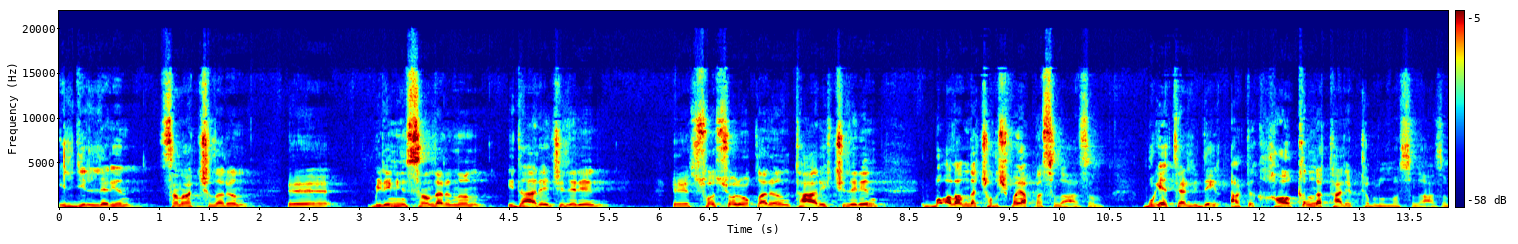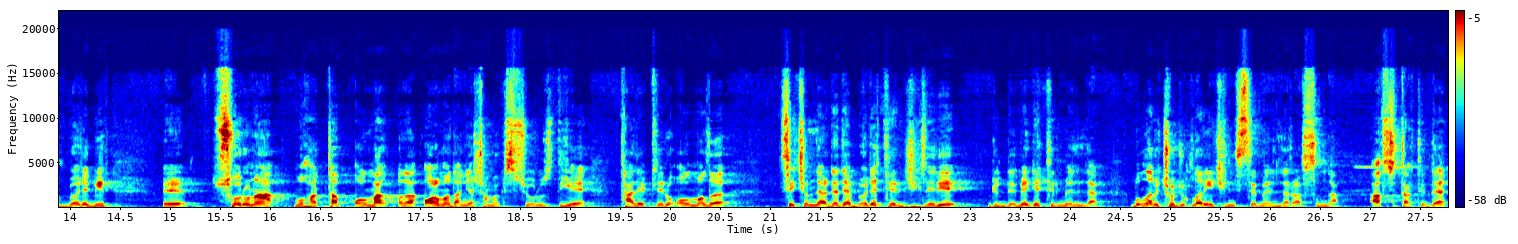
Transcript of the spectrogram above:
ilgililerin, sanatçıların, e, bilim insanlarının, idarecilerin, e, sosyologların, tarihçilerin bu alanda çalışma yapması lazım. Bu yeterli değil, artık halkın da talepte bulunması lazım. Böyle bir e, soruna muhatap olmak, olmadan yaşamak istiyoruz diye talepleri olmalı. Seçimlerde de böyle tercihleri gündeme getirmeliler. Bunları çocukları için istemeliler aslında. Aksi takdirde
